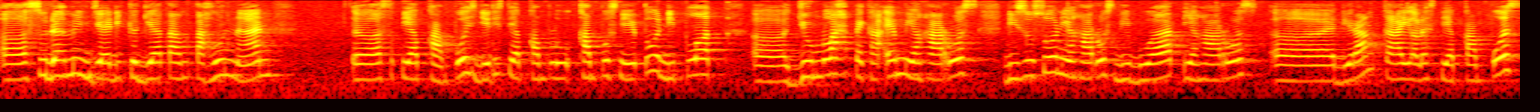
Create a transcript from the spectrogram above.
uh, sudah menjadi kegiatan tahunan uh, setiap kampus. Jadi setiap kampus kampusnya itu diplot uh, jumlah PKM yang harus disusun, yang harus dibuat, yang harus uh, dirangkai oleh setiap kampus.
